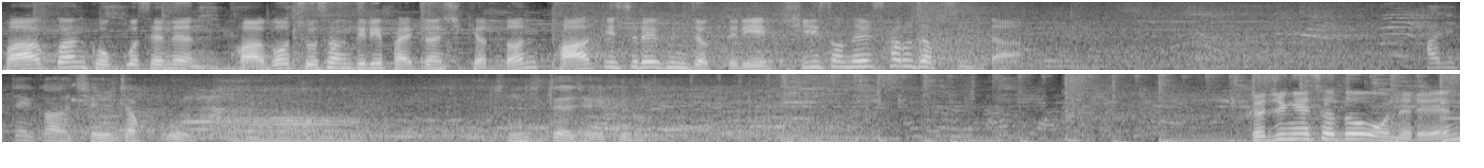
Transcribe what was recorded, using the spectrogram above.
과학관 곳곳에는 과거 조상들이 발전시켰던 과학기술의 흔적들이 시선을 사로잡습니다. 하지 때가 제일 작고 정수 때가 제일 길어. 그 중에서도 오늘은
